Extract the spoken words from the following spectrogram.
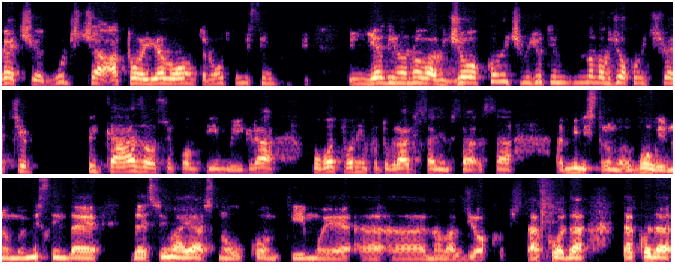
veći od Vučića, a to je, jel, u ovom trenutku, mislim, jedino Novak Đoković, međutim Novak Đoković već je prikazao se u kom timu igra, pogotovo onim fotografisanjem sa, sa ministrom Vulinom, mislim da je, da je svima jasno u kom timu je a, a, Novak Đoković. Tako da, tako da a,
